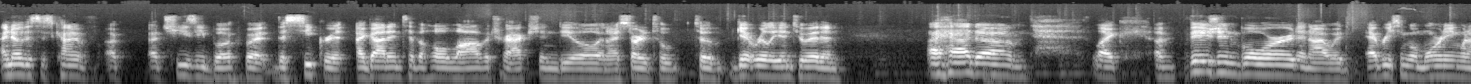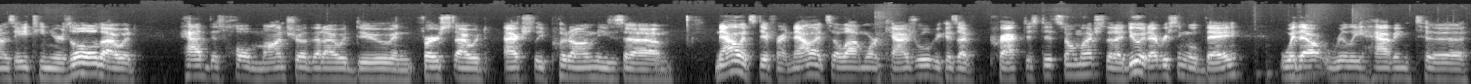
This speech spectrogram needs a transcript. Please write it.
I know this is kind of a a cheesy book, but The Secret, I got into the whole law of attraction deal and I started to to get really into it and I had um, like a vision board and I would every single morning when I was 18 years old, I would had this whole mantra that I would do and first I would actually put on these um, now it's different. Now it's a lot more casual because I've practiced it so much that I do it every single day without really having to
